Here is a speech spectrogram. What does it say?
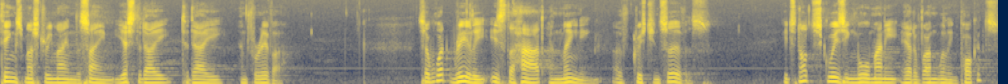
things must remain the same yesterday, today, and forever. So, what really is the heart and meaning of Christian service? It's not squeezing more money out of unwilling pockets.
